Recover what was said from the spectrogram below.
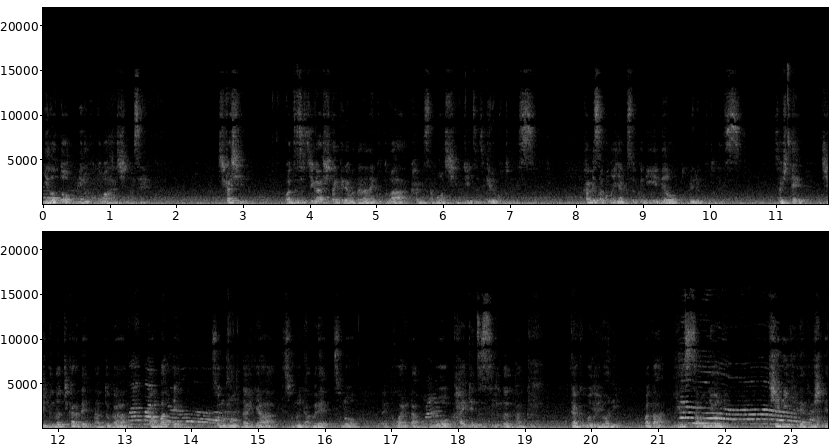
二度と見ることはしません。しかし私たちがしなければならないことは神様を信じ続けることです。神様の約束に目を留めることです。そして自分の力でなんとか頑張ってその問題やその破れその壊れたものを解決するのではなくヤコブのようにまたイエス様のように地にひれ伏して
